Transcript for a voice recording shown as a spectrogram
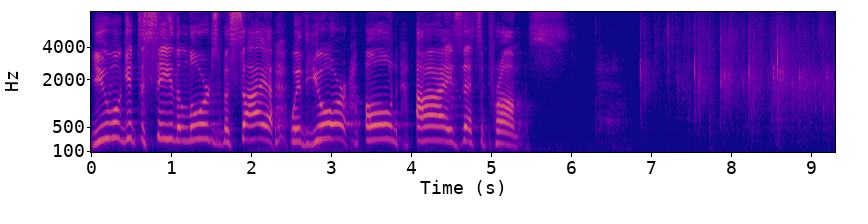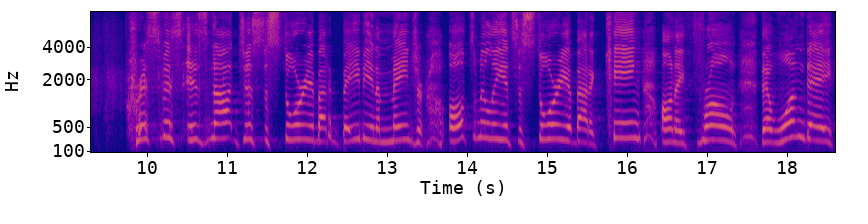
You will get to see the Lord's Messiah with your own eyes. That's a promise. Christmas is not just a story about a baby in a manger. Ultimately, it's a story about a king on a throne that one day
